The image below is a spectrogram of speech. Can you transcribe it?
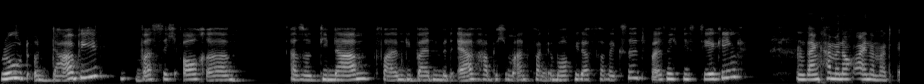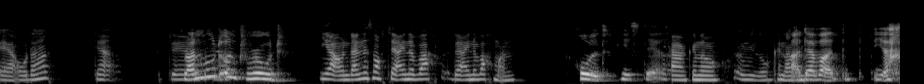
Root und Darby, was ich auch, äh, also die Namen, vor allem die beiden mit R, habe ich am Anfang immer wieder verwechselt. Ich weiß nicht, wie es dir ging. Und dann kam mir noch eine mit R, oder? Der, der Runmood und Root. Ja, und dann ist noch der eine, Wach, der eine Wachmann. Holt hieß der. Ja, genau, irgendwie so, genau. Ah, der war, ja.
